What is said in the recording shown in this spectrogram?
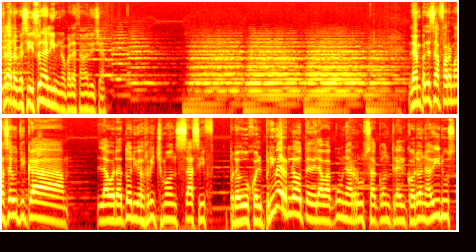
Claro que sí, suena el himno para esta noticia. La empresa farmacéutica Laboratorios Richmond Sassif produjo el primer lote de la vacuna rusa contra el coronavirus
